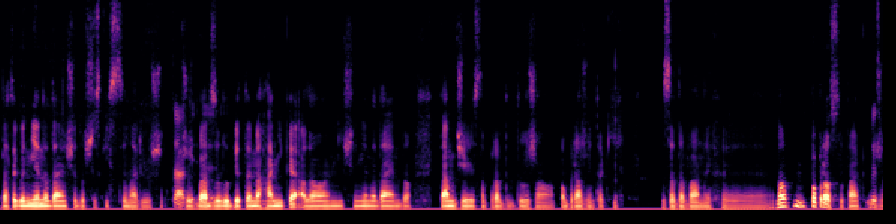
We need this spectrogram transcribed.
dlatego nie nadają się do wszystkich scenariuszy. Tak, Przecież bardzo lubię tę mechanikę, ale oni się nie nadają do tam, gdzie jest naprawdę dużo obrażeń takich zadawanych. e, No po prostu, tak? Że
